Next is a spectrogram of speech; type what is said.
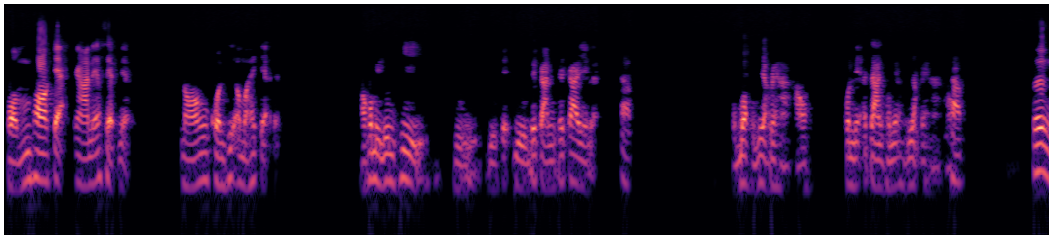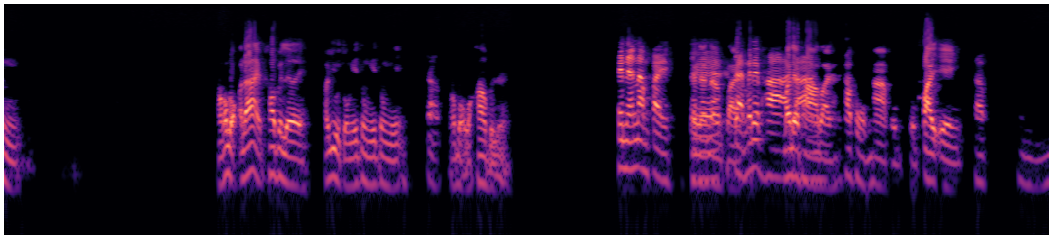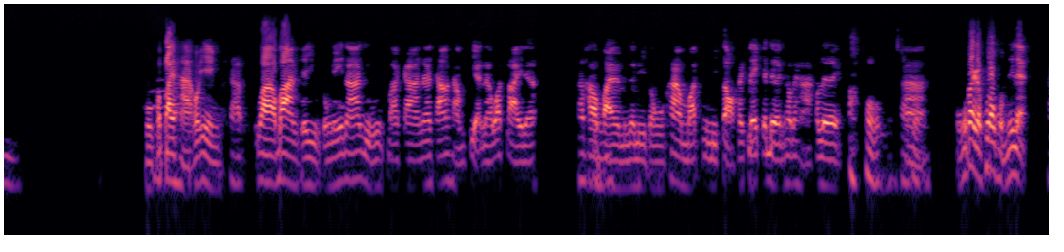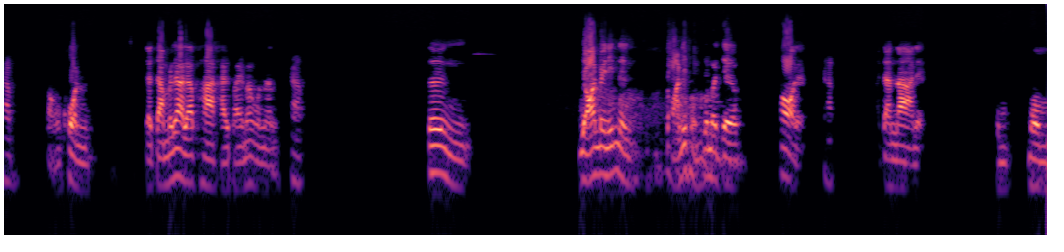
ผมพอแกะงานเนี้ยเสร็จเนี่ย น้องคนที่เอามาให้แกะเนี่ยเขาก็มีรุ่นพี่อยู่อยู่อยู่ด้วยกันใกล้ๆนี่แหละครับ ผมบอกผมอยากไปหาเขาคนเนี้ยอาจารย์คนเนี้ยผมอยากไปหาเขาครับ ซึ่งเขาก็บอกว่าได้เข้าไปเลยเขาอยู่ตรงนี้ตรงนี้ตรงนี้ครับเขาบอกว่าเข้าไปเลยแค่แนะนำไป แค่แนะนำไปแต่ไม่ได้พาไม่ได้พาไปครับผมอ่าผมผมไปเองอืมผมก็ไปหาเขาเองครับ ว่าบ้านจะอยู่ตรงนี้นะ อยู่ปราการนะช้างสามเสียนนะวัดไตรนะครับเข้าไปมันจะมีตรงข้ามวัดมันมีตอกเล็กๆก็เดินเข้าไปหาเขาเลยโอ้โหครับอ่าผมผมก็ไปกับพวกผมนี่แหละ ครับสองคนแต่จำไม่ได้แล้วพาใครไปบ้างวันนั้นครับ ซึ่งย้อนไปนิดนึงก่อนที่ผมจะมาเจอพ่อเนี่ยครับอาจารย์ดาเนี่ย ผม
